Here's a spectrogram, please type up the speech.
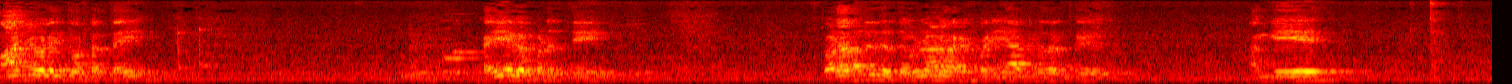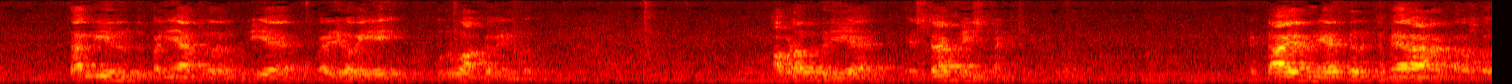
மாஞ்சோலை தோட்டத்தை கையகப்படுத்தி தொடர்ந்து இந்த தொழிலாளர்கள் பணியாற்றுவதற்கு அங்கேயே தங்கியிருந்து பணியாற்றுவதற்குரிய வழிவகையை உருவாக்க வேண்டும். அவ்வளவு பெரிய எஸ்டாப்ளிஷ்மெண்ட். எட்டாயிரம் ஏக்கருக்கு மேலான பரப்பு.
